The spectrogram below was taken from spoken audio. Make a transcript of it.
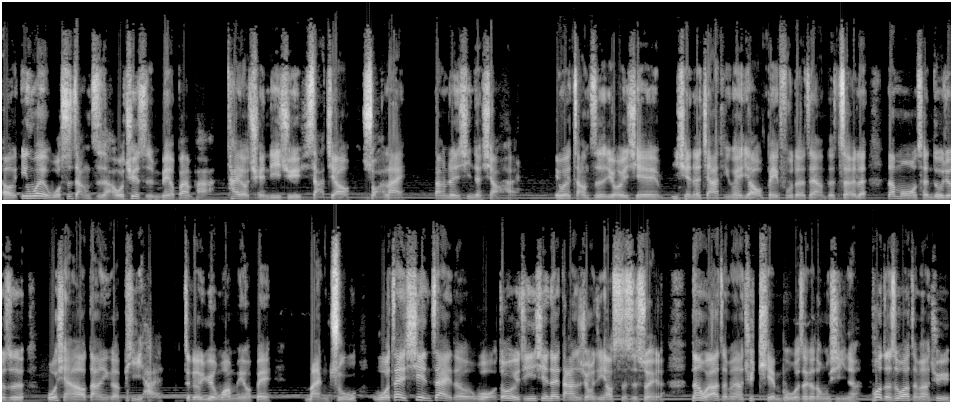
呃，因为我是长子啊，我确实没有办法太有权利去撒娇耍赖，当任性的小孩。因为长子有一些以前的家庭会要我背负的这样的责任，那某种程度就是我想要当一个屁孩，这个愿望没有被满足。我在现在的我都已经现在大师兄已经要四十岁了，那我要怎么样去填补我这个东西呢？或者是我要怎么样去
